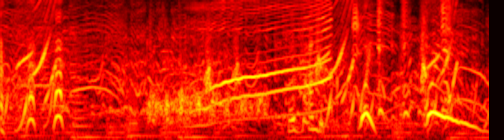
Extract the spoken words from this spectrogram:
Hızlandım. Uy. Uy.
